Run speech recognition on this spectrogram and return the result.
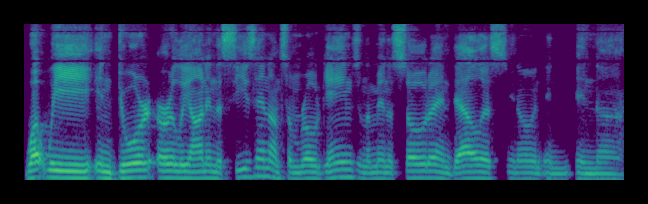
what we endured early on in the season on some road games in the Minnesota and Dallas, you know, in in, in uh,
